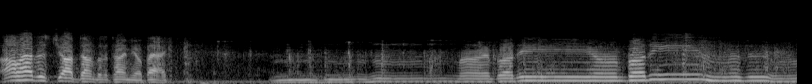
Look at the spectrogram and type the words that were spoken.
I'll have this job done by the time you're back. Mm-hmm, My buddy, your buddy.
